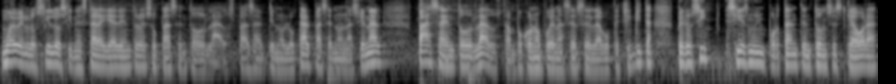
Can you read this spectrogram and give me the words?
mueven los hilos sin estar allá adentro, eso pasa en todos lados, pasa aquí en lo local, pasa en lo nacional, pasa en todos lados, tampoco no pueden hacerse la boca chiquita, pero sí, sí es muy importante entonces que ahora,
